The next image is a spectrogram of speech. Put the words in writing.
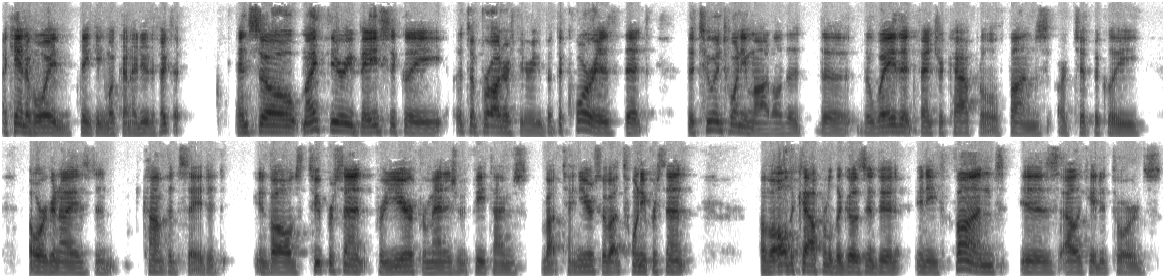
I can't avoid thinking, what can I do to fix it? And so my theory basically, it's a broader theory, but the core is that the two and 20 model, the, the, the way that venture capital funds are typically organized and compensated involves 2% per year for management fee times about 10 years. So about 20% of all the capital that goes into any fund is allocated towards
